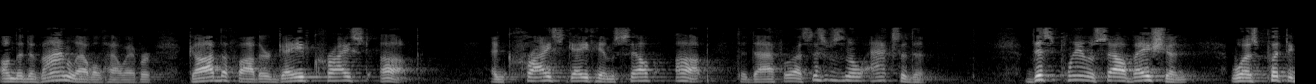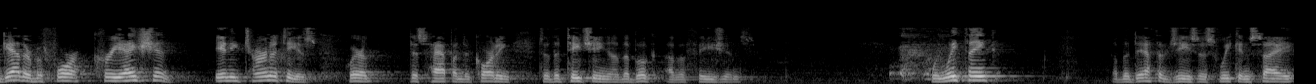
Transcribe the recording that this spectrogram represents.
On the divine level, however, God the Father gave Christ up, and Christ gave himself up to die for us. This was no accident. This plan of salvation was put together before creation. In eternity is where this happened according to the teaching of the book of Ephesians. When we think of the death of Jesus, we can say,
